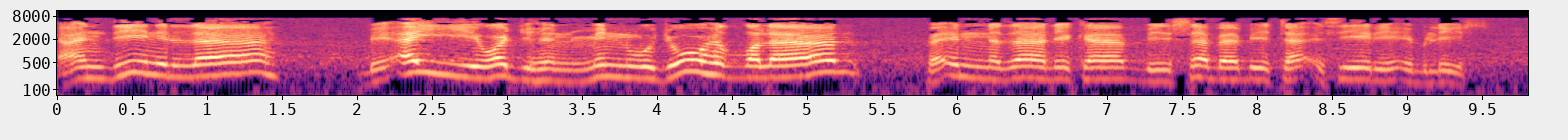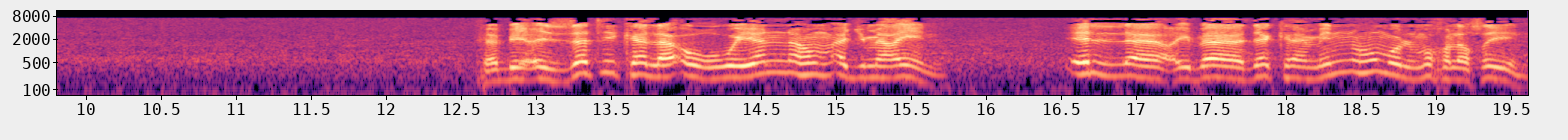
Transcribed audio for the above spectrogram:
عن دين الله بأي وجه من وجوه الضلال فإن ذلك بسبب تأثير إبليس. فبعزتك لأغوينهم أجمعين إلا عبادك منهم المخلصين.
